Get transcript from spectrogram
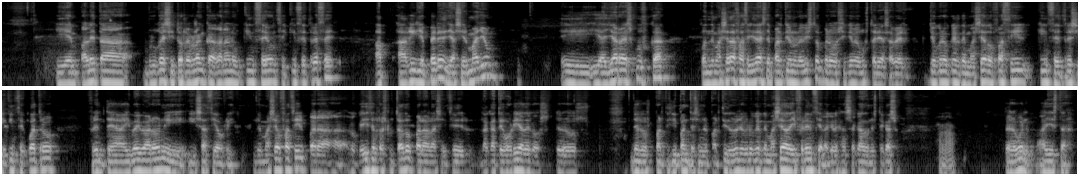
y en paleta Brugués y Torreblanca ganaron 15-11 y 15-13 a, Guille Pérez y a Sir Mayo y, a Yarra Escuzca con demasiada facilidad. Este partido no lo he visto, pero sí que me gustaría saber. Yo creo que es demasiado fácil 15-3 y 15-4 frente a Ibai Barón y, y Sacia Urri. Demasiado fácil para lo que dice el resultado para la, la categoría de los, de, los, de los participantes en el partido. Yo creo que es demasiada diferencia la que les han sacado en este caso. Pero bueno, ahí está.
